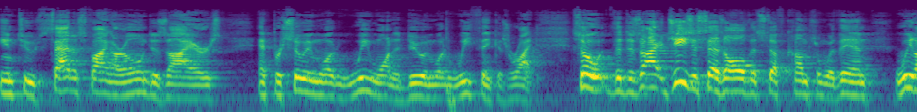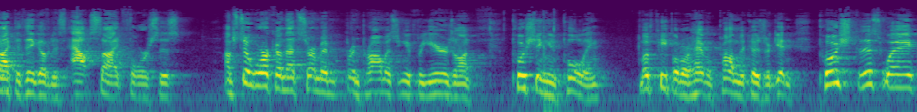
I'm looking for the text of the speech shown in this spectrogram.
into satisfying our own desires and pursuing what we want to do and what we think is right. So the desire, Jesus says all this stuff comes from within. We like to think of it as outside forces. I'm still working on that sermon I've been promising you for years on pushing and pulling. Most people are having a problem because they're getting pushed this way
